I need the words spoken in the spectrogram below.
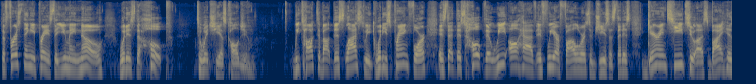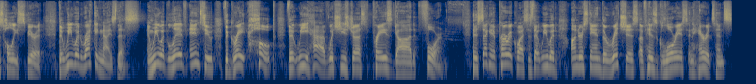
The first thing he prays that you may know what is the hope to which he has called you. We talked about this last week. What he's praying for is that this hope that we all have if we are followers of Jesus, that is guaranteed to us by his Holy Spirit, that we would recognize this and we would live into the great hope that we have, which he's just praised God for. His second prayer request is that we would understand the riches of his glorious inheritance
